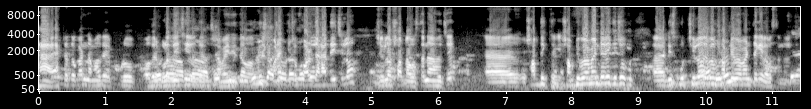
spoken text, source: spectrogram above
হ্যাঁ একটা দোকান আমাদের পুরো ওদের বলে দিয়েছি ওদের নামিয়ে দিতে অনেক কিছু ফল দেখা দিয়েছিল সেগুলো সব ব্যবস্থা নেওয়া হয়েছে। আহ, সব দিক থেকে সব ডিপার্টমেন্টেরই কিছু ডিসপুট ছিল হ্যাঁ, এবং সব ডিপার্টমেন্ট থেকে ব্যবস্থা নেওয়া হয়েছে।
